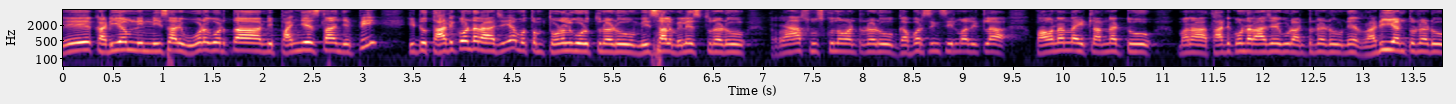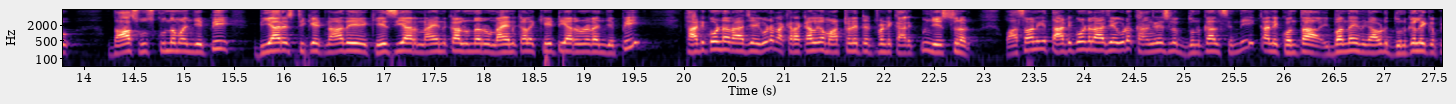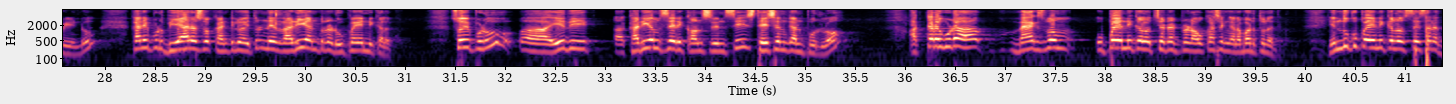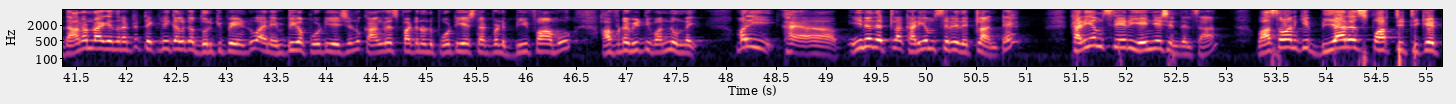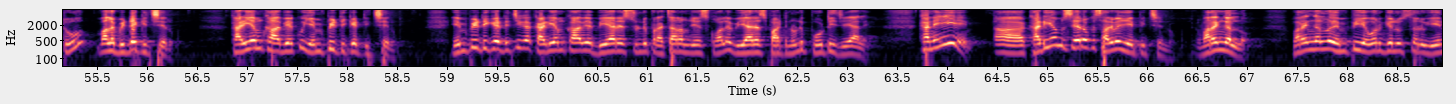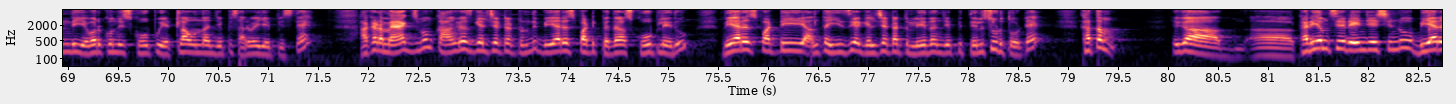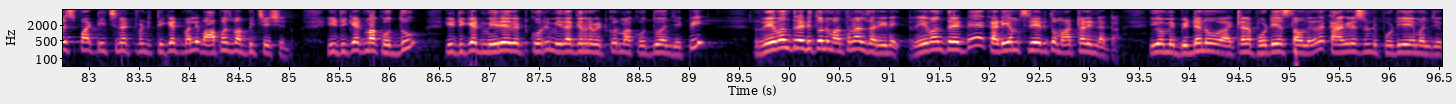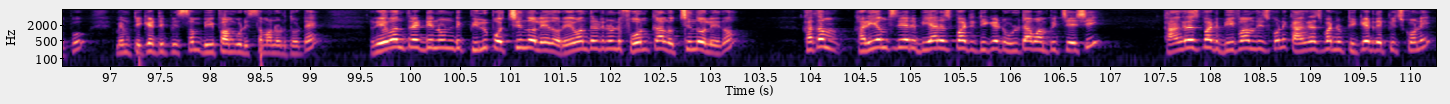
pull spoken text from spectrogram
ఏ కడియం నిన్ను ఈసారి ఓడగొడతా నీ పని చేస్తా అని చెప్పి ఇటు తాటికొండ రాజయ్య మొత్తం తొడలు కొడుతున్నాడు మీసాలు మెలేస్తున్నాడు. రా చూసుకుందాం అంటున్నాడు గబ్బర్ సింగ్ సినిమాలు ఇట్లా పవన్ అన్న ఇట్లా అన్నట్టు మన తాటికొండ రాజయ్య కూడా అంటున్నాడు. నేను రెడీ అంటున్నాడు. దా చూసుకుందామని చెప్పి బీఆర్ఎస్ టికెట్ నాదే కేసీఆర్ నాయనకాలు ఉన్నారు నాయనకాల కేటీఆర్ ఉన్నాడని చెప్పి తాటికొండ రాజయ్య కూడా రకరకాలుగా మాట్లాడేటటువంటి కార్యక్రమం చేస్తున్నాడు. వాస్తవానికి తాటికొండ రాజయ్య కూడా కాంగ్రెస్లోకి దునకాల్సింది కానీ కొంత ఇబ్బంది అయింది కాబట్టి దునకలేకపోయిండు. కానీ ఇప్పుడు బీఆర్ఎస్లో కంటిన్యూ అవుతున్నాడు నేను రెడీ అంటున్నాడు ఉప ఎన్నికలకు. సో ఇప్పుడు ఏది కడియంసేరి కడియం కాన్స్టిట్యున్సీ స్టేషన్ కన్పూర్లో అక్కడ కూడా మ్యాక్సిమం ఉప ఎన్నికలు వచ్చేటటువంటి అవకాశం కనబడుతున్నది. ఎందుకు ఉప ఎన్నికలు వస్తాయి? సరే దానం నాగేంద్ర అంటే టెక్నికల్గా దొరికిపోయిండు. ఆయన ఎంపీగా పోటీ చేసిండు. కాంగ్రెస్ పార్టీ నుండి పోటీ చేసినటువంటి బీఫాము అఫిడవిట్ ఇవన్నీ ఉన్నాయి. మరి ఈయనది ఎట్లా? కడియం శ్రేది ఎట్లా అంటే కడియం శ్రేరి ఏం చేసింది తెలుసా? వాస్తవానికి బీఆర్ఎస్ పార్టీ టికెట్ వాళ్ళ బిడ్డకి ఇచ్చారు. కడియం కావ్యకు ఎంపీ టికెట్ ఇచ్చారు. ఎంపీ టికెట్ ఇచ్చి ఇక కడియం కావ్య బీఆర్ఎస్ నుండి ప్రచారం చేసుకోవాలి బీఆర్ఎస్ పార్టీ నుండి పోటీ చేయాలి. కానీ కడియం సేర్ ఒక సర్వే చేయించిండు వరంగల్లో. వరంగల్లో ఎంపీ ఎవరు గెలుస్తారు ఏంది ఎవరికి ఉంది స్కోపు ఎట్లా ఉందని చెప్పి సర్వే చేపిస్తే అక్కడ మ్యాక్సిమం కాంగ్రెస్ గెలిచేటట్టుంది బీఆర్ఎస్ పార్టీకి పెద్దగా స్కోప్ లేదు. బీఆర్ఎస్ పార్టీ అంత ఈజీగా గెలిచేటట్టు లేదని చెప్పి తెలుసుడుతోటే కథం ఇక కడియం సీర్ ఏం చేసిండు బీఆర్ఎస్ పార్టీ ఇచ్చినటువంటి టికెట్ మళ్ళీ వాపస్ పంపించేసిండు. ఈ టికెట్ మాకు వద్దు ఈ టికెట్ మీరే పెట్టుకోరు మీ దగ్గరనే పెట్టుకోరు మాకు వద్దు అని చెప్పి రేవంత్ రెడ్డితో మంతనాలు జరిగినాయి. రేవంత్ రెడ్డి కడియం శ్రీహరితో మాట్లాడిండట. ఇగో మీ బిడ్డను ఎట్లైనా పోటీ చేస్తా ఉంది కదా కాంగ్రెస్ నుండి పోటీ చేయమని చెప్పు మేము టికెట్ ఇప్పిస్తాం బీఫామ్ కూడా ఇస్తాం అన్నతోటే రేవంత్ రెడ్డి నుండి పిలుపు వచ్చిందో లేదో రేవంత్ రెడ్డి నుండి ఫోన్ కాల్ వచ్చిందో లేదో కథం Kadiyam Srihari BRS party ticket ఉల్టా పంపించేసి కాంగ్రెస్ పార్టీ బీఫామ్ తీసుకొని కాంగ్రెస్ పార్టీ నుండి టికెట్ తెప్పించుకొని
